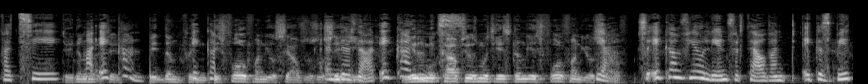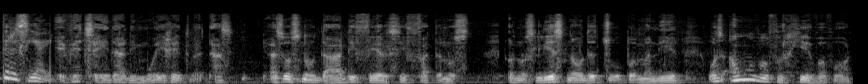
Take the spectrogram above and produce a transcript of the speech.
wat sê Jy dink maar ek jy- kan. Jy dink van kan. jy's vol van jouself soos ons sê. Inderdaad, ek kan Hier in die. Kaapse moet jy dink jy's vol van Ja, jouself. so ek kan vir jou leuen vertel want ek is beter as jy. Jy weet sê daar die mooiheid wat as as ons nou daardie versie vat en ons en ons lees nou dit so op 'n manier ons almal wil vergewe word.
